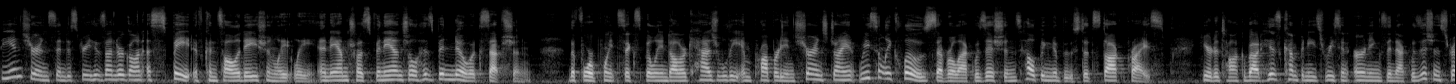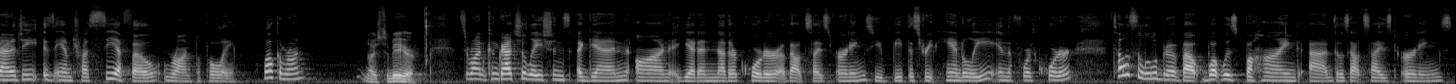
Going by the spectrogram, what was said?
The insurance industry has undergone a spate of consolidation lately, and AmTrust Financial has been no exception. The $4.6 billion casualty and property insurance giant recently closed several acquisitions, helping to boost its stock price. Here to talk about his company's recent earnings and acquisition strategy is AmTrust CFO Ron Pipoly. Welcome, Ron. Nice to be here. So, Ron, congratulations again on yet another quarter of outsized earnings. You beat the street handily in the fourth quarter. Tell us a little bit about what was behind uh, those outsized earnings.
